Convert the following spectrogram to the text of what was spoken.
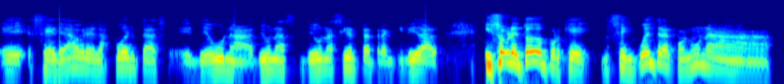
eh, se le abren las puertas eh, de, una, de, una, de una cierta tranquilidad. Y sobre todo porque se encuentra con una,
